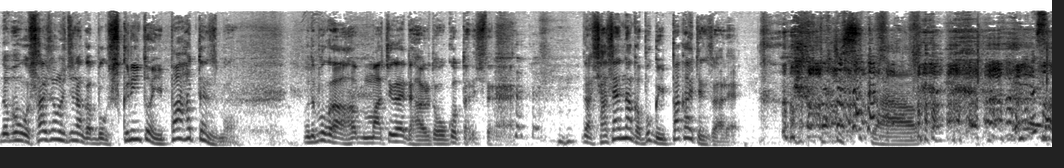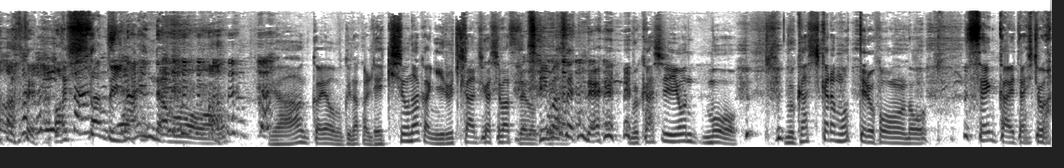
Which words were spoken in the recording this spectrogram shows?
うん、で僕最初のうちなんか僕スクリーントーンいっぱい貼ってるんですもん。で僕は間違えて貼ると怒ったりしてね。だから車線なんか僕いっぱい書いてるんですよあれ あアシスタントいないんだもん。いやなんかいや僕なんか歴史の中にいる感じがしますねすいませんね。昔よんもう昔から持ってる本の線書いた人が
